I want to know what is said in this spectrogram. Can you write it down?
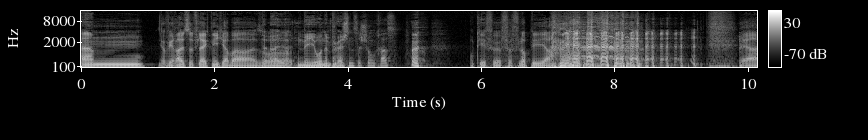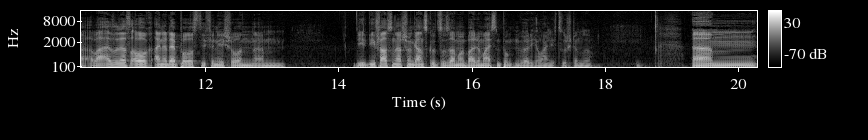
Ähm, ja, viralste vielleicht nicht, aber so. Äh, eine Million Impressions ist schon krass. okay, für, für Floppy, ja. ja, aber also das ist auch einer der Posts, die finde ich schon ähm, die, die fassen das schon ganz gut zusammen und bei den meisten Punkten würde ich auch eigentlich zustimmen. So. Ähm,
